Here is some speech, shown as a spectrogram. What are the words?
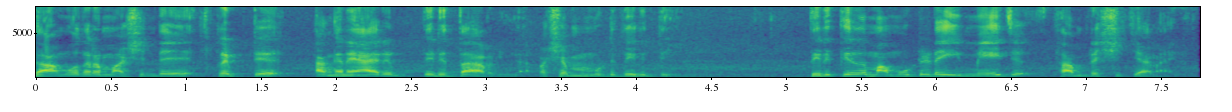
ദാമോദര മാഷിന്റെ സ്ക്രിപ്റ്റ് അങ്ങനെ ആരും തിരുത്താറില്ല. പക്ഷേ മമ്മൂട്ടി തിരുത്തി. തിരുത്തിയത് മമ്മൂട്ടിയുടെ ഇമേജ് സംരക്ഷിക്കാനായിരുന്നു.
